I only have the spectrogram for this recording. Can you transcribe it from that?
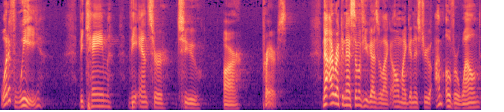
what if we became the answer to our prayers? Now, I recognize some of you guys are like, oh my goodness, Drew, I'm overwhelmed.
